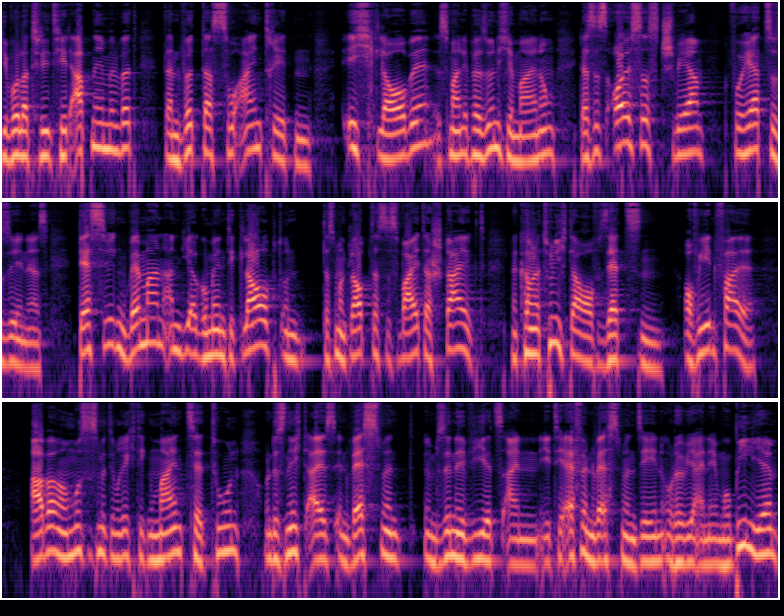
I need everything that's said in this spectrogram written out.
die Volatilität abnehmen wird, dann wird das so eintreten. Ich glaube, ist meine persönliche Meinung, dass es äußerst schwer vorherzusehen ist. Deswegen, wenn man an die Argumente glaubt und dass man glaubt, dass es weiter steigt, dann kann man natürlich darauf setzen. Auf jeden Fall aber man muss es mit dem richtigen Mindset tun und es nicht als Investment im Sinne wie jetzt ein ETF-Investment sehen oder wie eine Immobilie,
